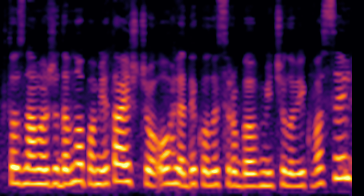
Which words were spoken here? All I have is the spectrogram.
Хто з нами вже давно пам'ятає, що огляди колись робив мій чоловік Василь.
